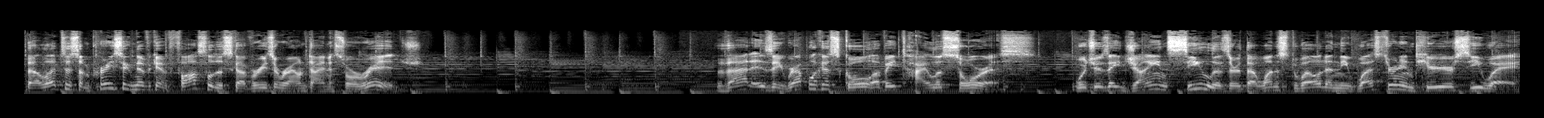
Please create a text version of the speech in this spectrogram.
that led to some pretty significant fossil discoveries around Dinosaur Ridge. That is a replica skull of a Tylosaurus, which is a giant sea lizard that once dwelled in the western interior seaway.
